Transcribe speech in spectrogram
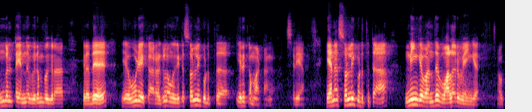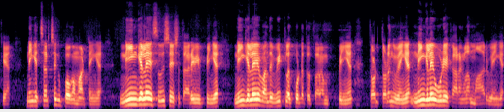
உங்கள்கிட்ட என்ன விரும்புகிறாருங்கிறது ஊழியக்காரர்கள் உங்ககிட்ட சொல்லி கொடுத்த இருக்க மாட்டாங்க. சரியா? ஏன்னா சொல்லி கொடுத்துட்டா நீங்கள் வந்து வளருவீங்க. ஓகே? நீங்கள் சர்ச்சுக்கு போக மாட்டீங்க. நீங்களே சுவிசேஷத்தை அறிவிப்பீங்க. நீங்களே வந்து வீட்டில் கூட்டத்தை திறப்பீங்க. தொ- தொடங்குவீங்க. நீங்களே ஊழியக்காரங்களா மாறுவீங்க.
